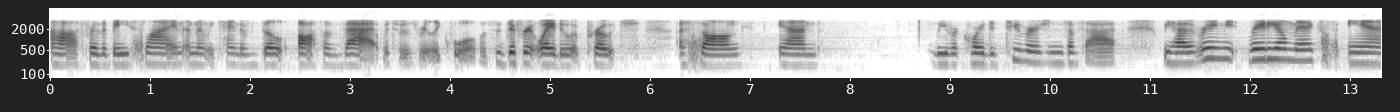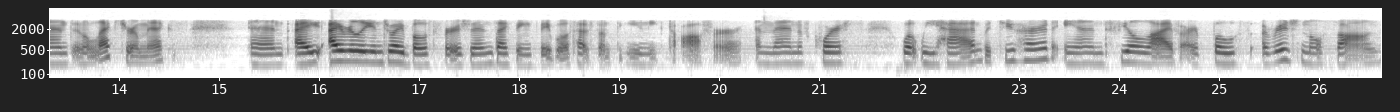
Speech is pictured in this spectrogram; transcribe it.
uh, for the bass line, and then we kind of built off of that, which was really cool. It was a different way to approach a song, and we recorded two versions of that. We had a radio mix and an electro mix, and I I really enjoy both versions. I think they both have something unique to offer. And then, of course, what we had, which you heard, and Feel Alive are both original songs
